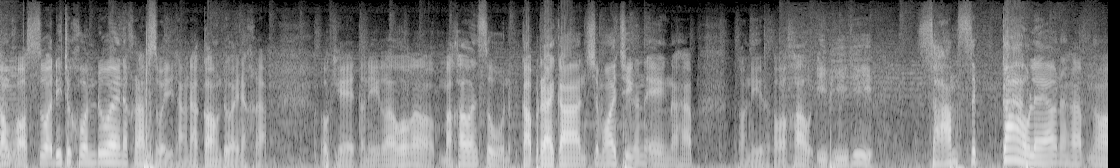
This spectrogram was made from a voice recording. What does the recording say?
ต้องขอสวัสดีทุกคนด้วยนะครับ สวัสดีทางหน้ากล้องด้วยนะครับ โอเค ตอนนี้เราก็มาเข้ากันสู่กับรายการชมอยชิงนั่นเองนะครับ ตอนนี้เราก็เข้า EP ที่ 39 แล้วนะครับอ๋อ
